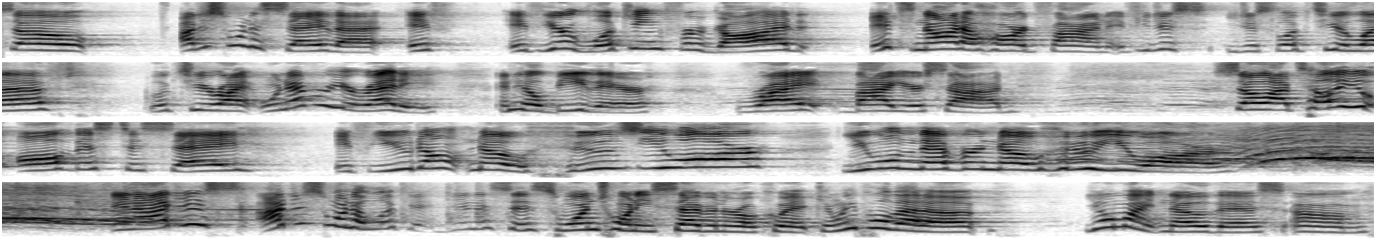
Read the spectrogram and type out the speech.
So I just want to say that if if you're looking for God, it's not a hard find. If you just you just look to your left, look to your right, whenever you're ready, and He'll be there, right by your side. So I tell you all this to say, if you don't know whose you are, you will never know who you are. And I just I just want to look at Genesis 127 real quick. Can we pull that up? Y'all might know this. Um,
